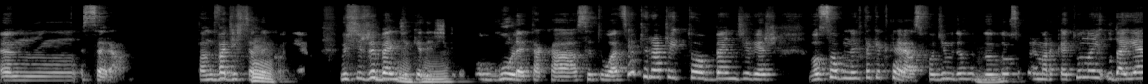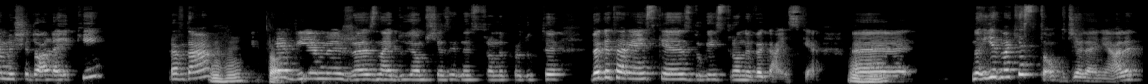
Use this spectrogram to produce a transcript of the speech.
um, sera, tam 20 hmm. tego, nie? Myślisz, że będzie hmm. kiedyś w ogóle taka sytuacja, czy raczej to będzie, wiesz, w osobnych, tak jak teraz, wchodzimy do, do, do hmm. supermarketu, no i udajemy się do alejki, prawda? Mhm, tak. wiemy, że znajdują się z jednej strony produkty wegetariańskie, z drugiej strony wegańskie. Mhm. E, no i jednak jest to oddzielenie, ale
